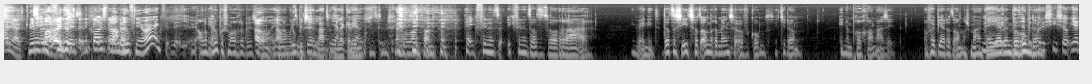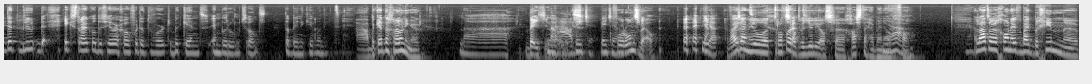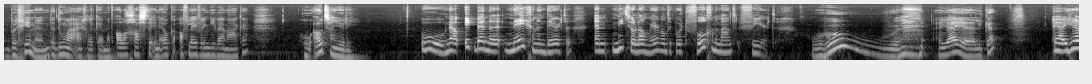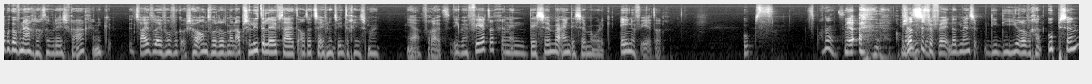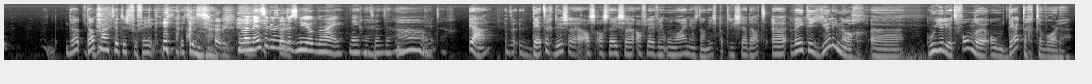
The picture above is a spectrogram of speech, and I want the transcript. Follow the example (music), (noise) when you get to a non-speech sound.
niet uit, knip Nee, het- gewoon Oh, dat hoeft niet hoor. Ik vind, alle bloepers mogen er best wel Oh, in. maar nou, misschien- laten we er Ja, lekker in. juist. er misschien wel lang van. Hey, ik, vind het, ik vind het altijd wel raar. Ik weet niet. Dat is iets wat andere mensen overkomt. Dat je dan in een programma zit. Of heb jij dat anders maken? Nee, jij dit- bent dit heb beroemder. ik precies zo. Ja, dit ik struikel dus heel erg over dat woord bekend en beroemd, want dat ben ik helemaal niet. Ah, bekende Groninger. Nou, Beetje. Nou, nou, beetje, beetje. Voor ons wel. (laughs) ja. Wij zijn heel eh, trots Vooruit. dat we jullie als eh, gasten hebben in elk Ja. geval. En laten we gewoon even bij het begin eh, beginnen. Dat doen we eigenlijk met alle gasten in elke aflevering die wij maken. Hoe oud zijn jullie? Oeh, nou, ik ben de 39 en niet zo lang meer, want ik word volgende maand 40. Woehoe. (laughs) En jij, eh, Lieke? Ja, hier heb ik over nagedacht over deze vraag. En ik twijfel even of ik ook zou antwoorden dat mijn absolute leeftijd altijd 27 is. Maar ja, vooruit. Ik ben 40 en in december, eind december, word ik 41. Oeps. Spannend. Ja, En dat is dus vervelend. Dat mensen die, die hierover gaan oepsen, dat, dat maakt het dus vervelend. (laughs) Dat je, Sorry. Ja, maar mensen doen Sorry. dat dus nu ook bij mij. 29, Oh. 30. Ja, d- 30 dus. Eh, Als, als deze aflevering online is, dan is Patricia dat. Eh, weten jullie nog eh, hoe jullie het vonden om 30 te worden?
